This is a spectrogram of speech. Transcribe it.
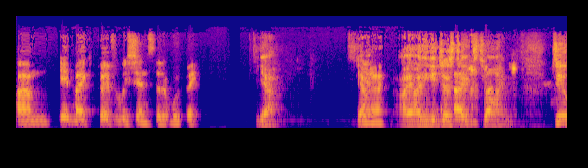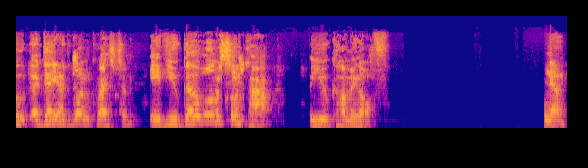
Um, it makes perfectly sense that it would be. Yeah, yeah. You know? I, I think it just takes time. Dude, uh, David, yeah. one question: If you go on CPAP, are you coming off? No,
